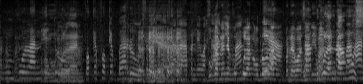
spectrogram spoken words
Ah, apa? pengumpulan itu Pengumpulan. vokep-vokep baru selain Iya. karena pendewasaan bukan hanya iman. kumpulan obrolan Iya. pendewasaan Nah, iman kumpulan kamus. penambahan,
